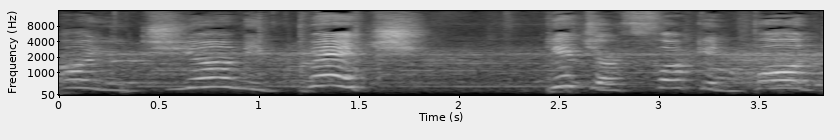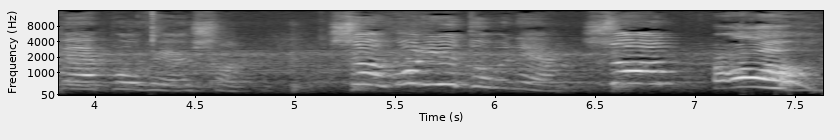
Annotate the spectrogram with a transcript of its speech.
oh, you jammy bitch! Get your fucking ball back over here, son. Son, what are you doing there? Son! no. Oh.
